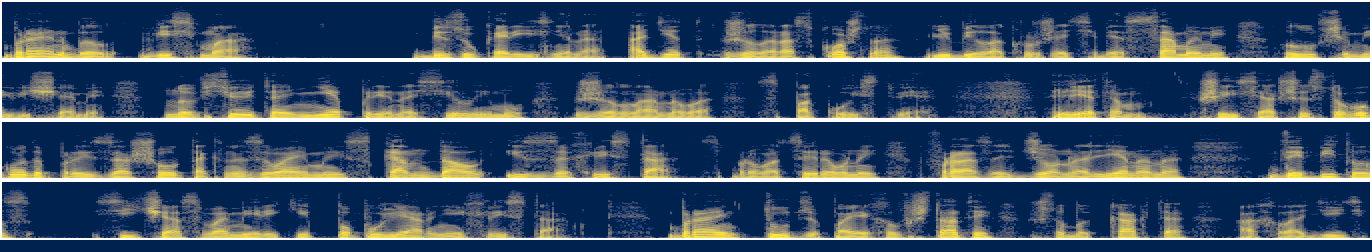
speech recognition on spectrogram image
Брайан был весьма безукоризненно одет, жил роскошно, любил окружать себя самыми лучшими вещами, но все это не приносило ему желанного спокойствия. Летом 1966 года произошел так называемый «скандал из-за Христа», спровоцированный фразой Джона Леннона «The Beatles сейчас в Америке популярнее Христа». Брайан тут же поехал в Штаты, чтобы как-то охладить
